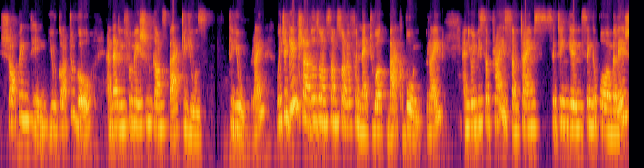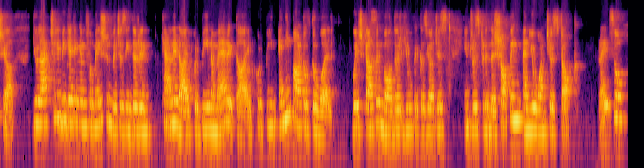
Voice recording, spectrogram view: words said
shopping thing you've got to go and that information comes back to use to you right? Which again travels on some sort of a network backbone right? And you'll be surprised sometimes sitting in singapore or malaysia you'll actually be getting information which is either in Canada, it could be in America, it could be in any part of the world, which doesn't bother you because you're just interested in the shopping and you want your stock, right? So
